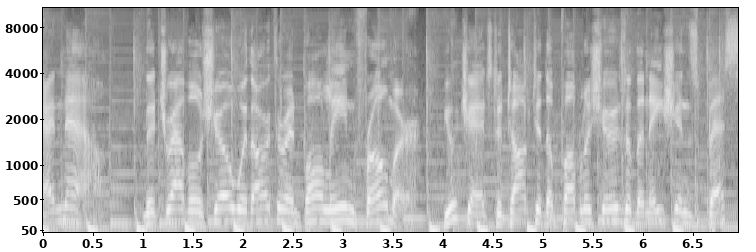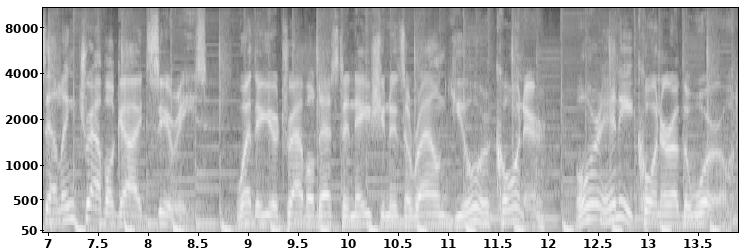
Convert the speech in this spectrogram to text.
And now, the Travel Show with Arthur and Pauline Frommer. Your chance to talk to the publishers of the nation's best selling travel guide series. Whether your travel destination is around your corner or any corner of the world,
